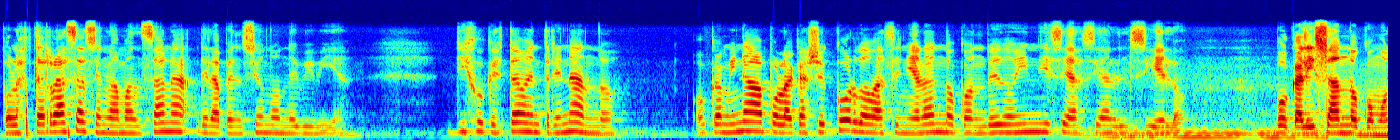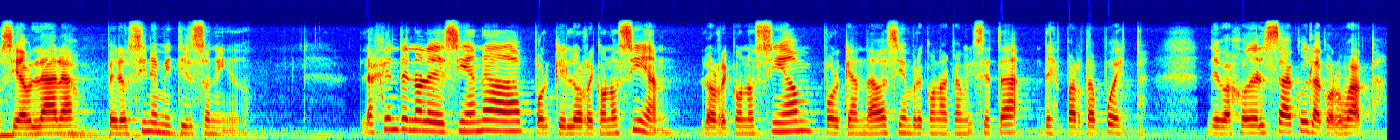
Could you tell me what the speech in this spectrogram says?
por las terrazas en la manzana de la pensión donde vivía. Dijo que estaba entrenando o caminaba por la calle Córdoba señalando con dedo índice hacia el cielo, vocalizando como si hablara, pero sin emitir sonido. La gente no le decía nada porque lo reconocían, lo reconocían porque andaba siempre con la camiseta de Esparta puesta, debajo del saco y la corbata.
